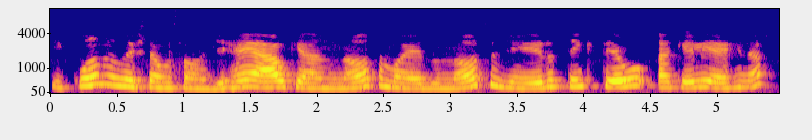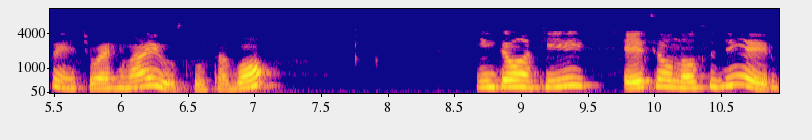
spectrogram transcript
E quando nós estamos falando de real, que é a nossa moeda, o nosso dinheiro, tem que ter o, aquele R na frente, o R maiúsculo, tá bom? Então aqui, esse é o nosso dinheiro,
